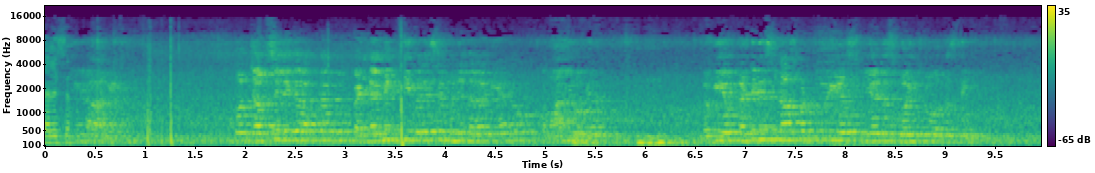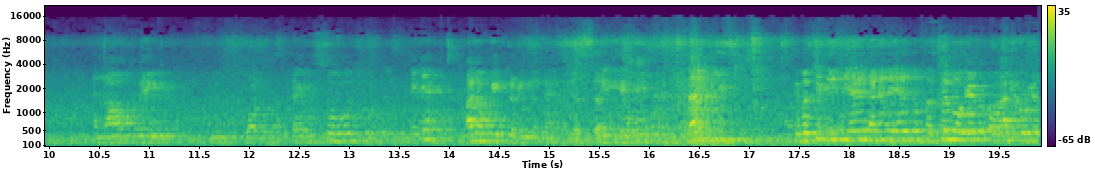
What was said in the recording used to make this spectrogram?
पहले सर तो जब से लेकर अब तक वो पेंडेमिक की वजह से मुझे लगा गया तो कमाल ही हो गया क्योंकि हम continuously last for two years we are just going through all this thing and now today you got this thank you so much ठीक है हम केक कटिंग करते हैं यस सर नहीं प्लीज़ ये बच्चे की है मैंने ये तो सत्संग हो गया तो कमाल ही हो गया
